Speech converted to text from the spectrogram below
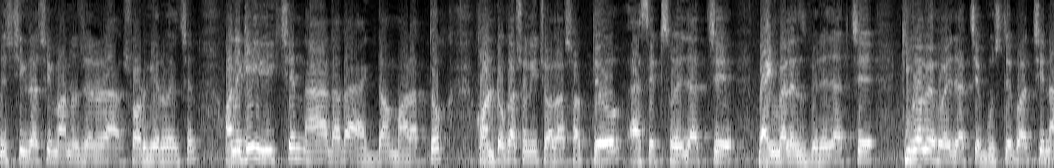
বৃশ্চিক রাশি মানুষজনেরা স্বর্গে রয়েছেন। অনেকেই লিখছেন হ্যাঁ দাদা একদম মারাত্মক। কণ্টকাশনী চলা সত্ত্বেও অ্যাসেটস হয়ে যাচ্ছে ব্যাংক ব্যালেন্স বেড়ে যাচ্ছে। কীভাবে হয়ে যাচ্ছে বুঝতে পারছি না।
